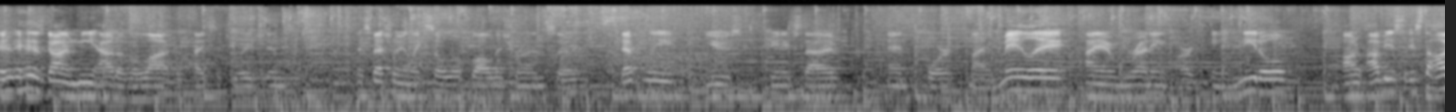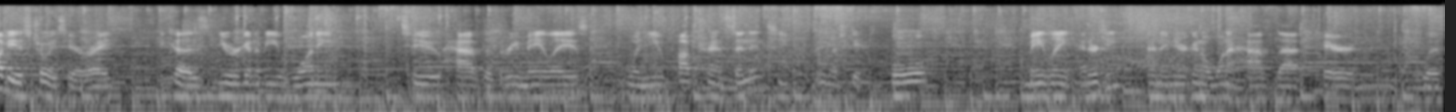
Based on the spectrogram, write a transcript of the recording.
it, it has gotten me out of a lot of tight situations, especially in like solo flawless runs. So definitely use Phoenix Dive. And for my melee, I am running Arcane Needle. Obviously, it's the obvious choice here, right? Because you're going to be wanting to have the three melees. When you pop Transcendence, you pretty much get full melee energy, and then you're going to want to have that paired with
